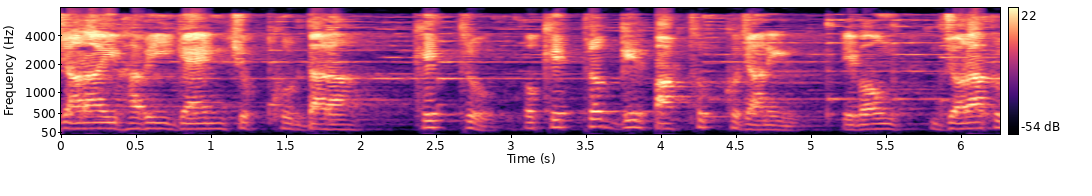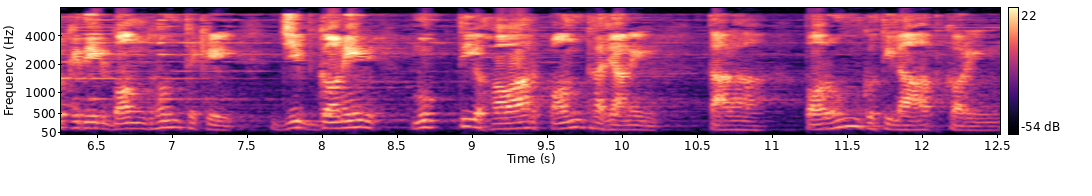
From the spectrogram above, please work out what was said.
যারা এইভাবেই জ্ঞান চক্ষুর দ্বারা ক্ষেত্র ও ক্ষেত্রজ্ঞের পার্থক্য জানেন এবং জরা প্রকৃতির বন্ধন থেকে জীবগণের মুক্তি হওয়ার পন্থা জানেন তারা পরম গতি লাভ করেন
